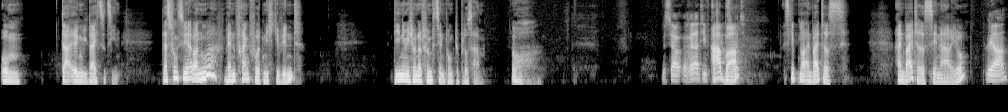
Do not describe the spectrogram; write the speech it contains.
um da irgendwie gleich zu ziehen. Das funktioniert aber nur, wenn Frankfurt nicht gewinnt, die nämlich 115 Punkte plus haben. Oh. Ist ja relativ Aber es gibt noch ein weiteres, ein weiteres Szenario. Ja.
